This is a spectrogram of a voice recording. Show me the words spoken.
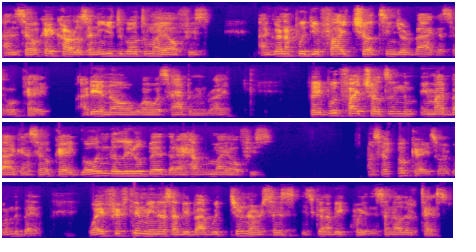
and they say, okay, Carlos, I need you to go to my office. I'm gonna put you five shots in your bag. I said, okay. I didn't know what was happening, right? So he put five shots in the, in my bag and said, okay, go in the little bed that I have in my office. I said, okay. So I go in the bed. Wait 15 minutes. I'll be back with two nurses. It's gonna be quick. It's another test.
